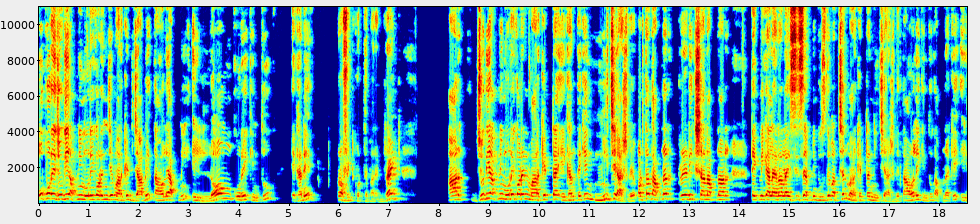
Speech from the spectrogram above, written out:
ওপরে যদি আপনি মনে করেন যে মার্কেট যাবে, তাহলে আপনি এই লং করে কিন্তু এখানে প্রফিট করতে পারেন রাইট আর যদি আপনি মনে করেন মার্কেটটা এখান থেকে নিচে আসবে, অর্থাৎ আপনার প্রেডিকশন আপনার টেকনিক্যাল অ্যানালাইসিসে আপনি বুঝতে পারছেন মার্কেটটা নিচে আসবে, তাহলে কিন্তু আপনাকে এই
